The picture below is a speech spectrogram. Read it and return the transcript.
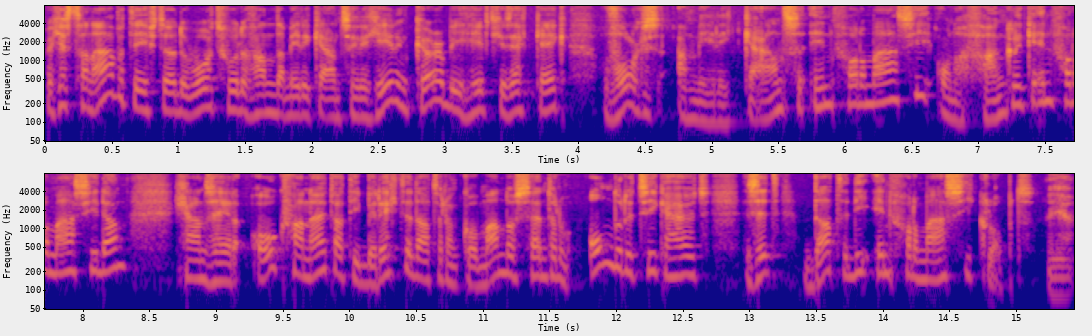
gisteravond heeft de woordvoerder van de Amerikaanse regering, Kirby, heeft gezegd, kijk, volgens Amerikaanse informatie, onafhankelijke informatie dan, gaan zij er ook vanuit dat die berichten dat er een commandocentrum onder het ziekenhuis zit, dat die informatie klopt. Ja,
